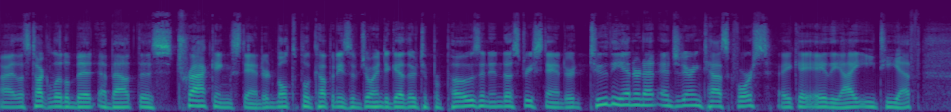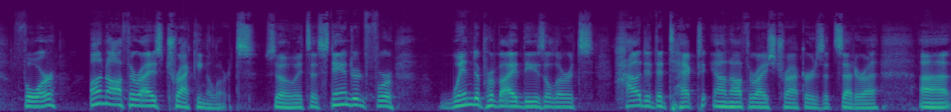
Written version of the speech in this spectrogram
All right, let's talk a little bit about this tracking standard. Multiple companies have joined together to propose an industry standard to the Internet Engineering Task Force, aka the IETF, for unauthorized tracking alerts. So it's a standard for when to provide these alerts, how to detect unauthorized trackers, etc. Uh,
